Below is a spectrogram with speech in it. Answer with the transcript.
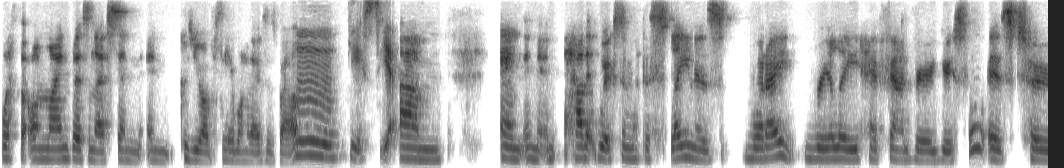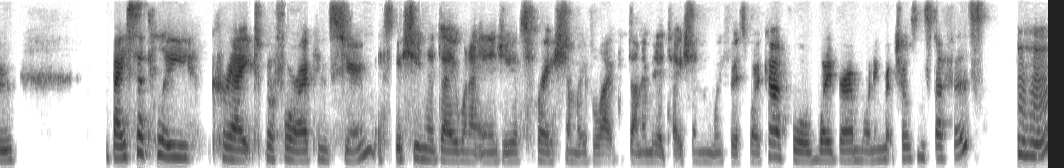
with the online business, and and because you obviously have one of those as well. Mm, yes, yeah. Um, and, and, and how that works in with the spleen is what I really have found very useful is to basically create before I consume, especially in the day when our energy is fresh and we've like done a meditation when we first woke up or whatever our morning rituals and stuff is. Mm-hmm.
